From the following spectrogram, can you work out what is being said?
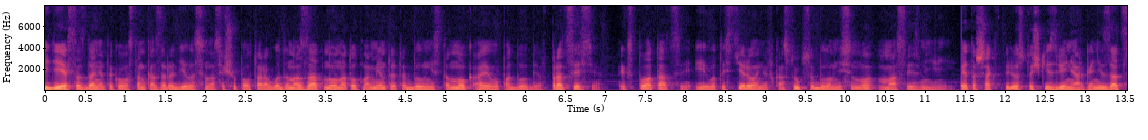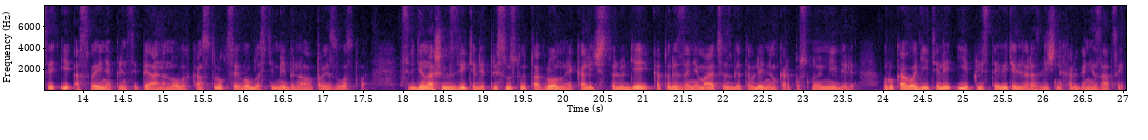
Идея создания такого станка зародилась у нас еще полтора года назад, но на тот момент это был не станок, а его подобие. В процессе эксплуатации и его тестирования в конструкцию было внесено масса изменений. Это шаг вперед с точки зрения организации и освоения принципиально новых конструкций в области мебельного производства. Среди наших зрителей присутствует огромное количество людей, которые занимаются изготовлением корпусной мебели, руководители и представители различных организаций,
